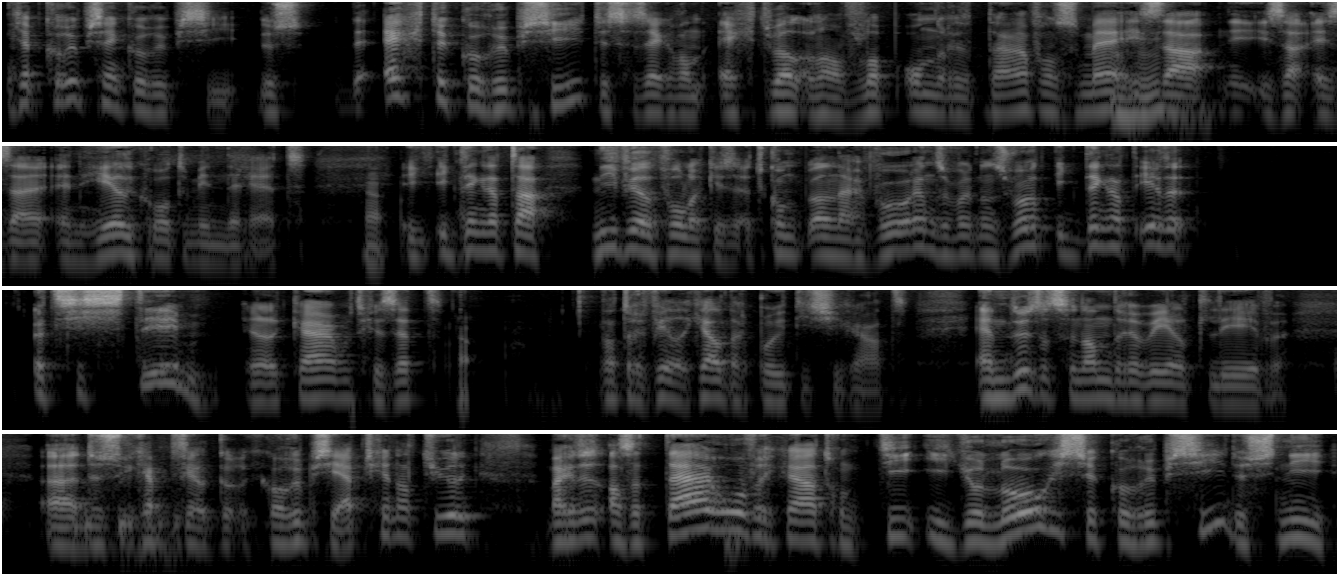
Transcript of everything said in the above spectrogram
je hebt corruptie en corruptie. Dus de echte corruptie, het is te zeggen van echt wel een envelop onder de tafel, volgens mij is, Mhm. dat, is, dat, is dat een heel grote minderheid. Ja. Ik, ik denk dat dat niet veel volk is. Het komt wel naar voren enzovoort enzovoort. Ik denk dat eerder het systeem in elkaar wordt gezet Ja. dat er veel geld naar politici gaat. En dus dat ze een andere wereld leven. Eh, dus je hebt veel co- corruptie, heb je natuurlijk. Maar dus als het daarover gaat, rond die ideologische corruptie, dus niet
